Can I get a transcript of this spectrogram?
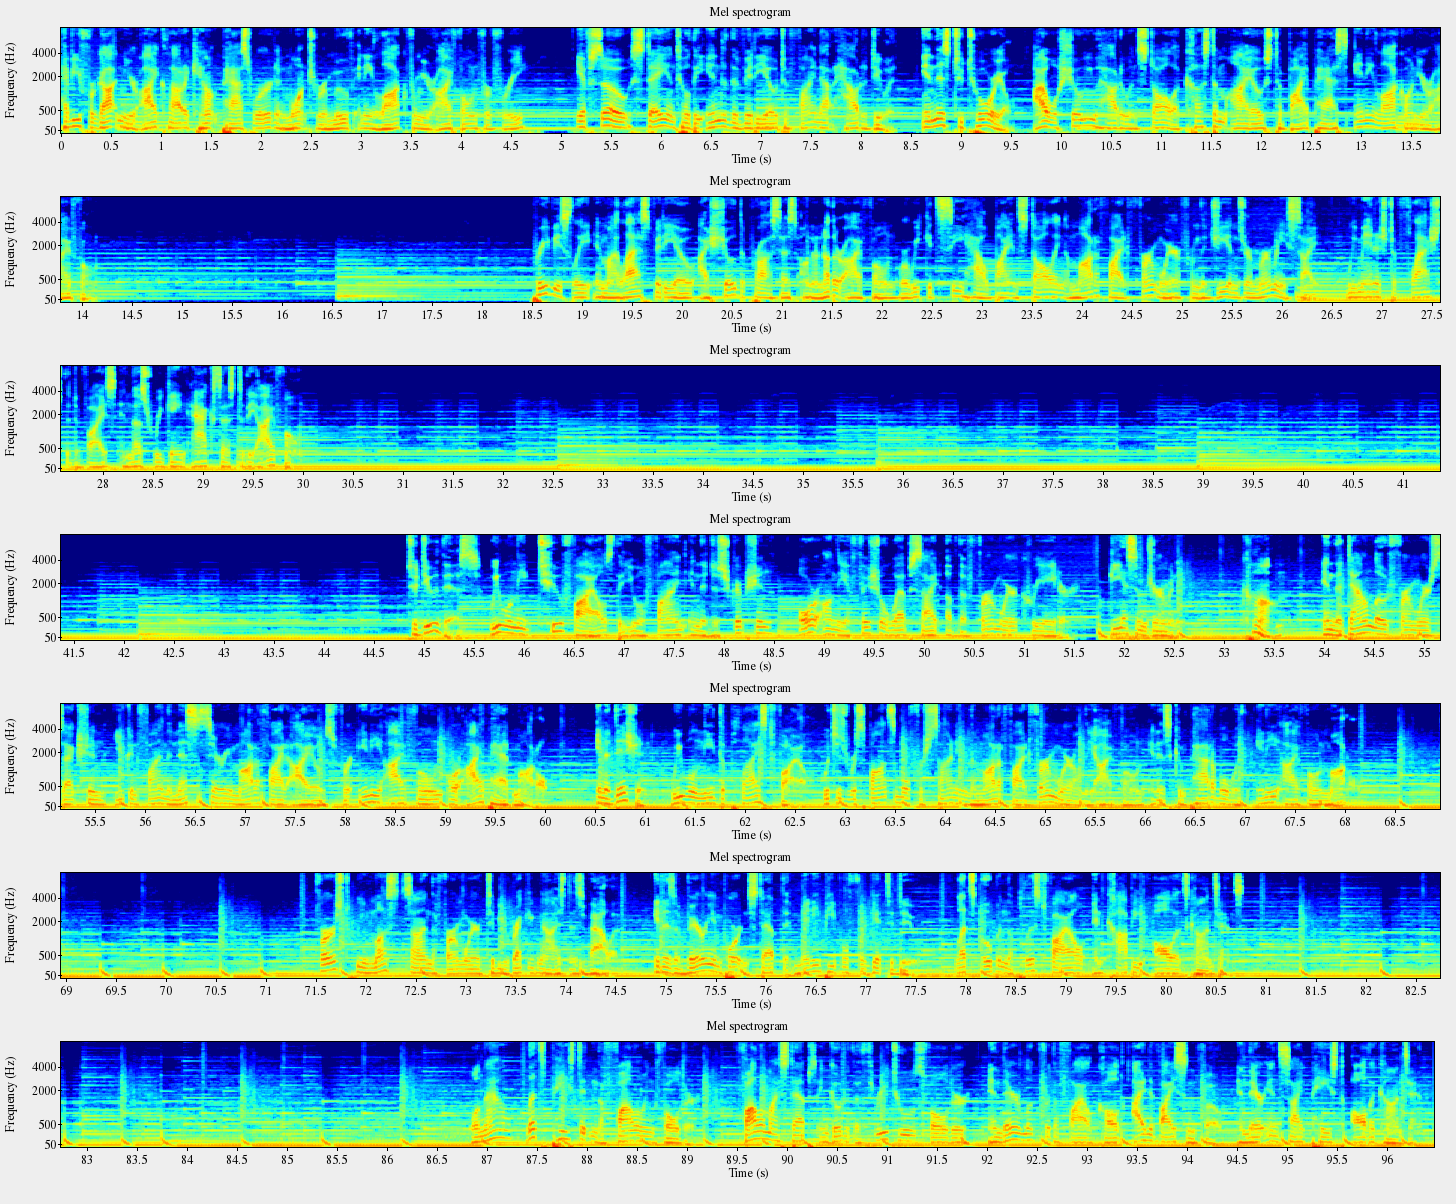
Have you forgotten your iCloud account password and want to remove any lock from your iPhone for free? If so, stay until the end of the video to find out how to do it. In this tutorial, I will show you how to install a custom iOS to bypass any lock on your iPhone. Previously, in my last video, I showed the process on another iPhone where we could see how by installing a modified firmware from the GNZ Germany site, we managed to flash the device and thus regain access to the iPhone. To do this, we will need two files that you will find in the description or on the official website of the firmware creator, gsmgermany.com. In the download firmware section, you can find the necessary modified iOS for any iPhone or iPad model. In addition, we will need the Pleist file, which is responsible for signing the modified firmware on the iPhone and is compatible with any iPhone model. First, we must sign the firmware to be recognized as valid. It is a very important step that many people forget to do. Let's open the PLIST file and copy all its contents. Well now, let's paste it in the following folder. Follow my steps and go to the 3 Tools folder and there look for the file called iDeviceInfo and there inside paste all the content.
